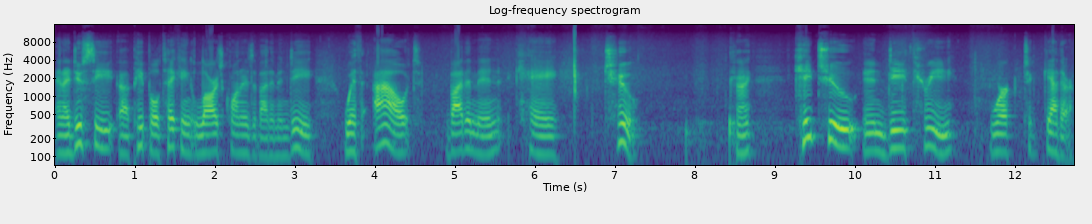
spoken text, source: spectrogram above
And I do see uh, people taking large quantities of vitamin D without vitamin K2. Okay? K2 and D3 work together.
